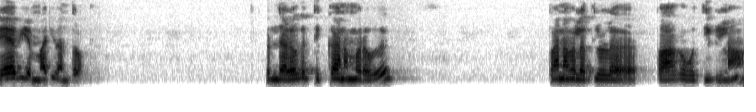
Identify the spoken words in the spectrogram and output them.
லேபியம் மாதிரி வந்துடும் இந்த அளவுக்கு திக்கான மரவு. பனவெல்லத்தில் உள்ள பாகை ஊற்றிக்கலாம்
